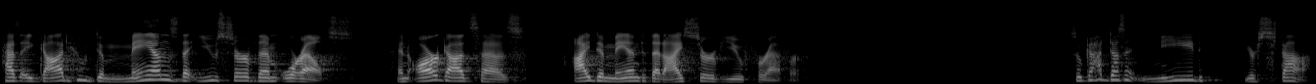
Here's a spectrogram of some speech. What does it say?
has a God who demands that you serve them or else. And our God says, I demand that I serve you forever. So God doesn't need your stuff.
